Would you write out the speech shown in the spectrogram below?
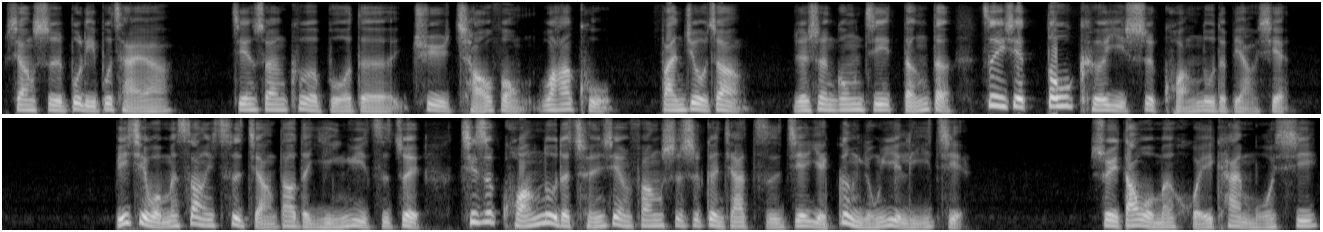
像是不理不睬啊，尖酸刻薄的去嘲讽、挖苦、翻旧账、人身攻击等等，这一些都可以是狂怒的表现。比起我们上一次讲到的淫欲之罪，其实狂怒的呈现方式是更加直接，也更容易理解。所以当我们回看摩西，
